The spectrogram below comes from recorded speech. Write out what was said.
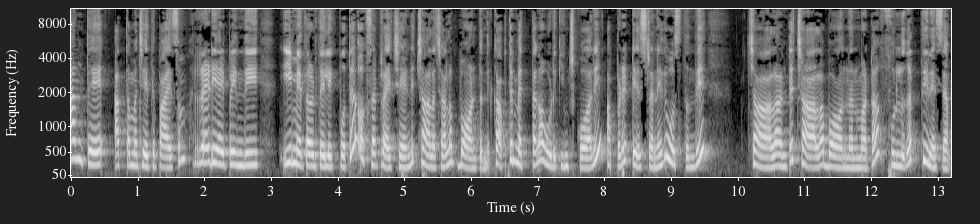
అంతే అత్తమ్మ చేతి పాయసం రెడీ అయిపోయింది. ఈ మెథడ్ తెలియకపోతే ఒకసారి ట్రై చేయండి. చాలా చాలా బాగుంటుంది. కాకపోతే మెత్తగా ఉడికించుకోవాలి. అప్పుడే టేస్ట్ అనేది వస్తుంది. చాలా అంటే చాలా బాగుందనమాట ఫుల్గా తినేసాం.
